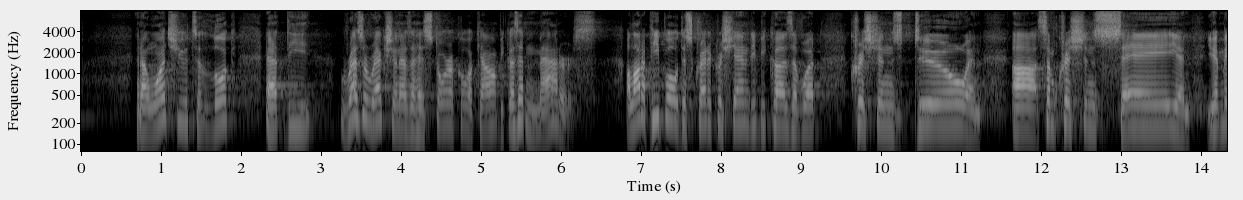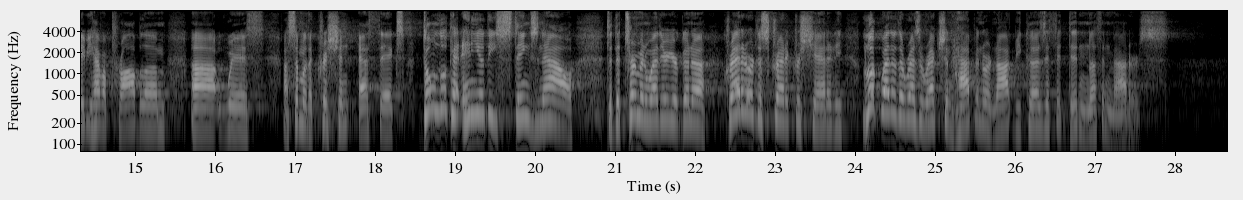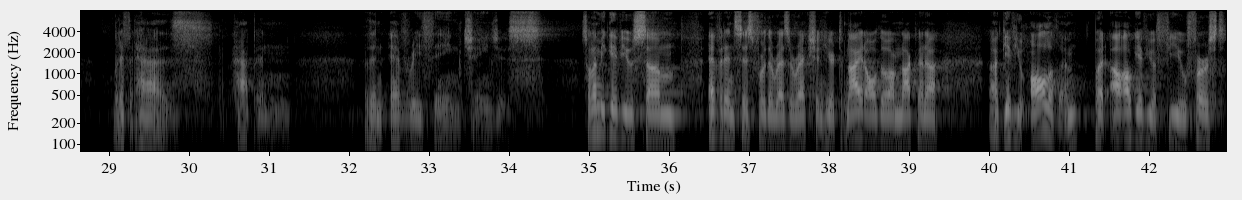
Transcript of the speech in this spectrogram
And I want you to look at the resurrection as a historical account because it matters. A lot of people discredit Christianity because of what Christians do and uh, some Christians say, and you have, maybe have a problem uh, with uh, some of the Christian ethics. Don't look at any of these things now to determine whether you're going to credit or discredit Christianity. Look whether the resurrection happened or not, because if it didn't, nothing matters. But if it has happened, then everything changes. So let me give you some evidences for the resurrection here tonight, although I'm not going to uh, give you all of them, but I'll, I'll give you a few. First,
